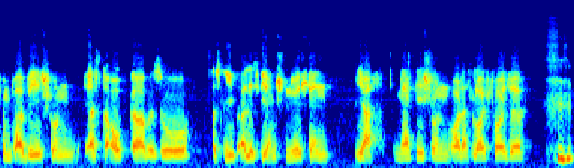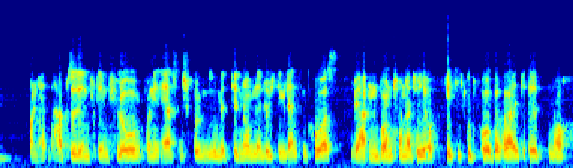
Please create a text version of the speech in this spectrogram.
5 AB schon erste Aufgabe so, das lief alles wie am Schnürchen ja, merkte ich schon, oh, das läuft heute. und habe so den, den Flow von den ersten Sprüngen so mitgenommen, dann durch den ganzen Kurs. Wir hatten Bonton natürlich auch richtig gut vorbereitet, noch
